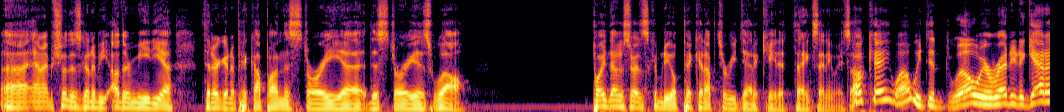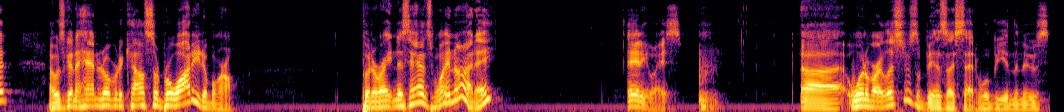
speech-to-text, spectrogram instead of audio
and I'm sure there's going to be other media that are going to pick up on this story. this story as well. Point Douglas Residents Committee will pick it up to rededicate it. Thanks, anyways. Okay, well, we did well. We were ready to get it. I was going to hand it over to Councillor Browaty tomorrow. Put it right in his hands. Why not, eh? Anyways, uh, one of our listeners will be, as I said, will be in the news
